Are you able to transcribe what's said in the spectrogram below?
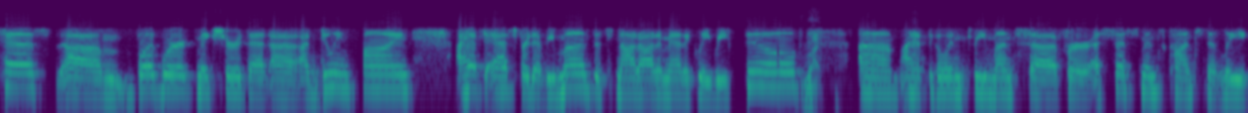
test, um, blood work, make sure that uh, I'm doing fine. I have to ask for it every month. It's not automatically refilled. Right. Um, I have to go in three months uh, for assessments constantly.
